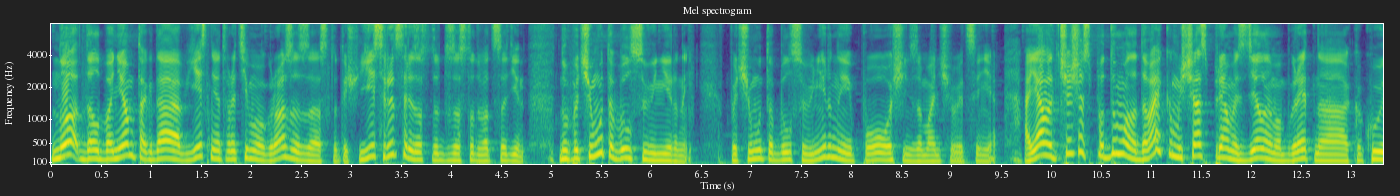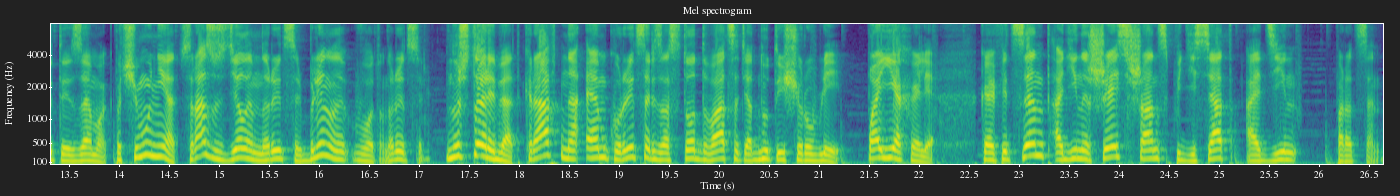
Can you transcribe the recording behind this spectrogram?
Но долбанем тогда есть неотвратимая угроза за 100 тысяч. Есть рыцарь за, 100, за 121, но почему-то был сувенирный. Почему-то был сувенирный по очень заманчивой цене. А я вот что сейчас подумала, давай-ка мы сейчас прямо сделаем апгрейд на какую-то из эмок. Почему нет? Сразу сделаем на рыцарь. Блин, вот он, рыцарь. Ну что, ребят, крафт на эмку рыцарь за 121 тысячу рублей. Поехали. Коэффициент 1,6, шанс 51%.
